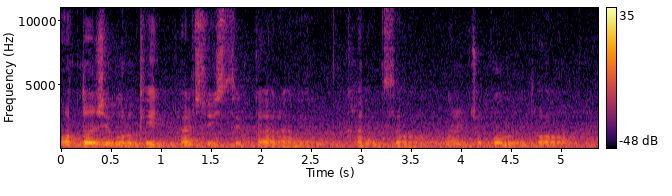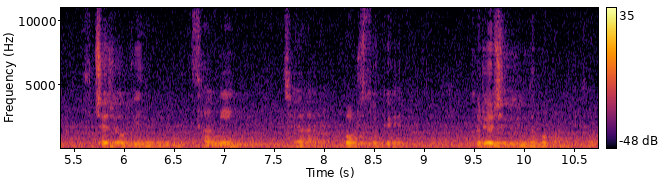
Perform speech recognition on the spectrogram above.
어떤 식으로 개입할 수 있을까라는 가능성을 조금 더 구체적인 상이 제 머릿속에 그려지고 있는 것 같아서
